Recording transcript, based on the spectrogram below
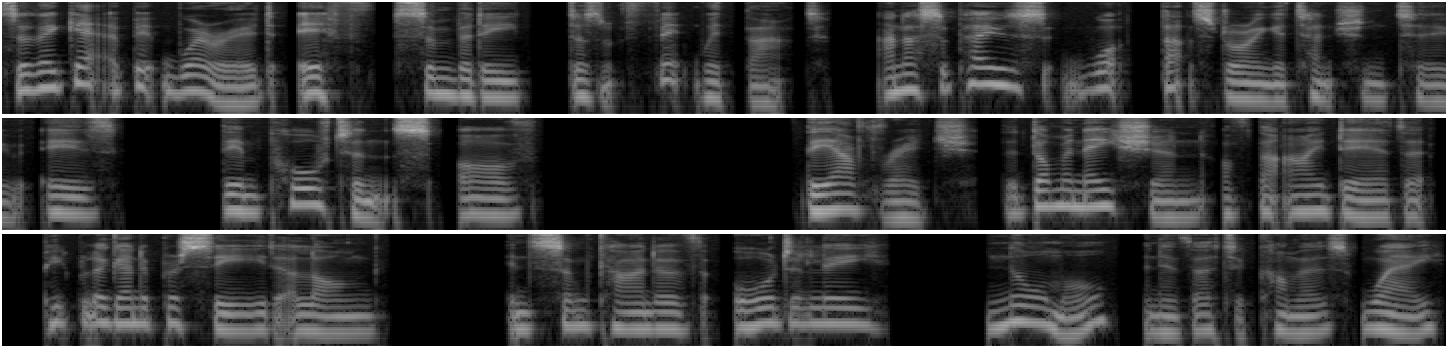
So they get a bit worried if somebody doesn't fit with that. And I suppose what that's drawing attention to is the importance of the average, the domination of the idea that people are going to proceed along in some kind of orderly, normal, in inverted commas, way.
